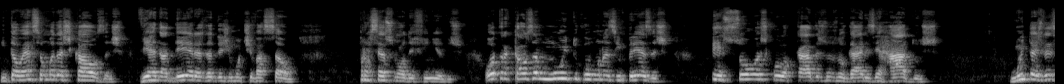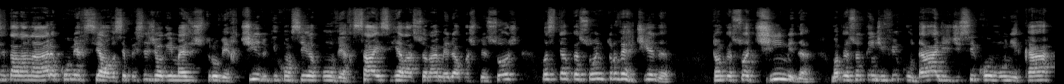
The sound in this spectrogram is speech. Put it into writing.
Então essa é uma das causas verdadeiras da desmotivação. Processos mal definidos. Outra causa muito comum nas empresas, pessoas colocadas nos lugares errados. Muitas vezes você está lá na área comercial, você precisa de alguém mais extrovertido, que consiga conversar e se relacionar melhor com as pessoas. Você tem uma pessoa introvertida. Então, uma pessoa tímida, uma pessoa que tem dificuldade de se comunicar,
